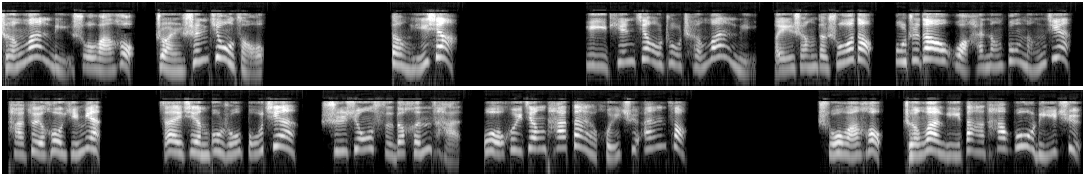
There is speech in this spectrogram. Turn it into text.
陈万里说完后，转身就走。等一下，李天叫住陈万里，悲伤的说道。不知道我还能不能见他最后一面？再见不如不见。师兄死得很惨，我会将他带回去安葬。说完后，陈万里大踏步离去。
